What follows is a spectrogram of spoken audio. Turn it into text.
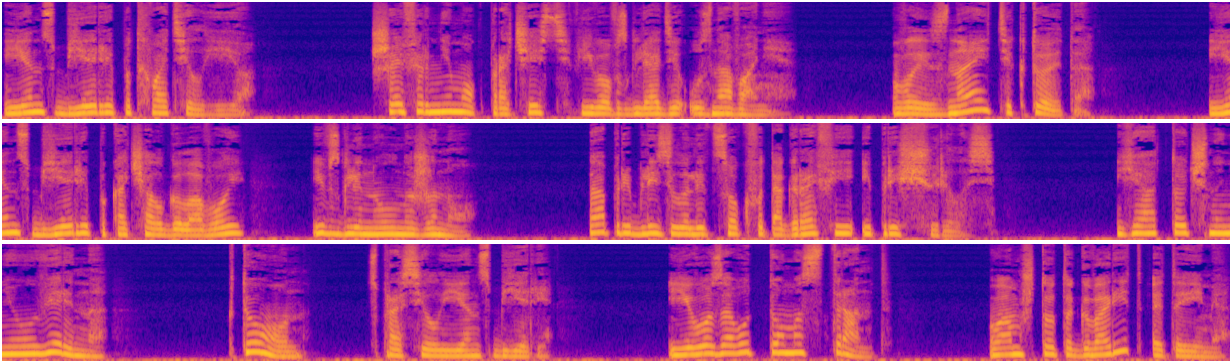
Йенс Бьерри подхватил ее. Шефер не мог прочесть в его взгляде узнавание. «Вы знаете, кто это?» Йенс Бьерри покачал головой и взглянул на жену. Та приблизила лицо к фотографии и прищурилась. «Я точно не уверена. Кто он?» — спросил Йенс Бьерри. «Его зовут Томас Странт. Вам что-то говорит это имя?»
